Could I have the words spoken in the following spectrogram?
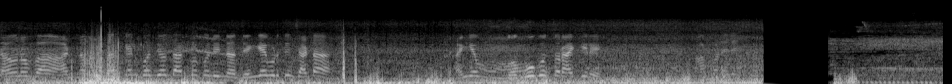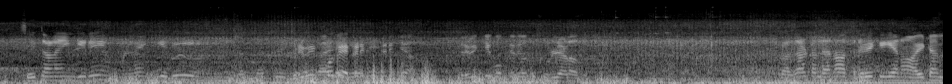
ನಾವನೊಬ್ಬ ನಮ್ಮ ಬಂದಿ ಅಂತ ಹಾಕ್ಬೇಕು ನಿನ್ನ. ಅದು ಹೆಂಗೆ ಬಿಡ್ತೀನಿ ಚಟ ಹಂಗೆ ಮೂಗುನ್ ಥರ ಹಾಕಿರಿ. ಹಾಕೊಂಡಿದೆ ಸೀತಾಳಂಗಿರಿ ಮುಳ್ಳಂಗಿರಿ ತ್ರಿವಿಕಿಗೆ ಹೋಗ್ತಿದ್ದೀವಿ ಅಂತ ಸುಳ್ಳು ಹೇಳೋದು. ರೆಸಾರ್ಟಲ್ಲಿ ಏನೋ ತ್ರಿವಿಕಿಗೆ ಏನೋ ಐಟಮ್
